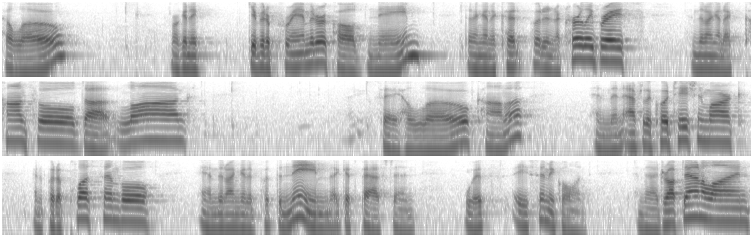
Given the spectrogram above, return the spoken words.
hello. We're going to give it a parameter called name. Then I'm going to put in a curly brace. And then I'm going to console.log say hello, comma, and then after the quotation mark, I'm going to put a plus symbol, and then I'm going to put the name that gets passed in with a semicolon. And then I drop down a line,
